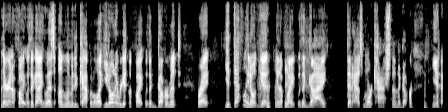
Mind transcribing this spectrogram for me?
they're in a fight with a guy who has unlimited capital. Like you don't ever get in a fight with a government, right? You definitely don't get in a yeah. fight with a guy that has more cash than the government, you know.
